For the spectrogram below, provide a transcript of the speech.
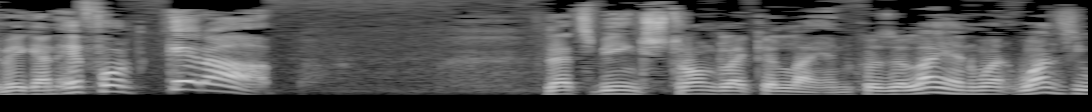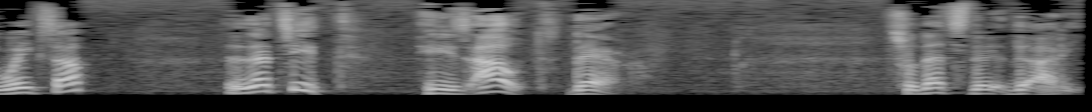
You make an effort, get up. That's being strong like a lion. Because a lion, once he wakes up, that's it. He is out there. So that's the, the Ari.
